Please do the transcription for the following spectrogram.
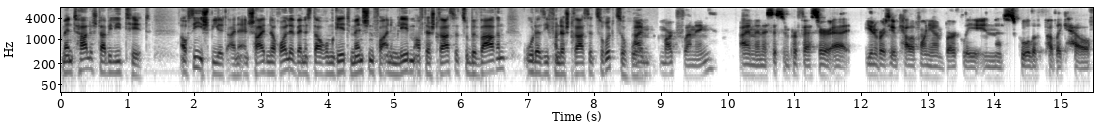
mentale Stabilität. Auch sie spielt eine entscheidende Rolle, wenn es darum geht, Menschen vor einem Leben auf der Straße zu bewahren oder sie von der Straße zurückzuholen. I'm Mark Fleming. I'm an assistant professor at University of California in Berkeley in the School of Public Health.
